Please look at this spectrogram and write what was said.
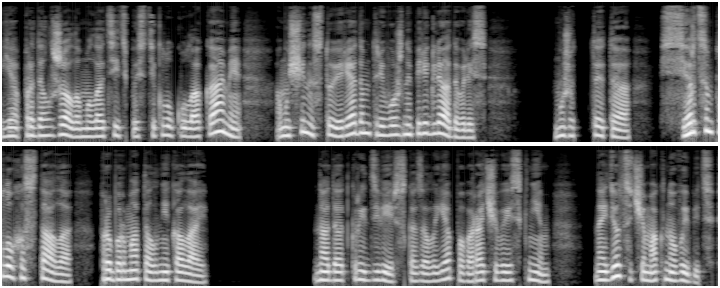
Я продолжала молотить по стеклу кулаками, а мужчины, стоя рядом, тревожно переглядывались. «Может, это сердцем плохо стало?» — пробормотал Николай. «Надо открыть дверь», — сказала я, поворачиваясь к ним. «Найдется, чем окно выбить?»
